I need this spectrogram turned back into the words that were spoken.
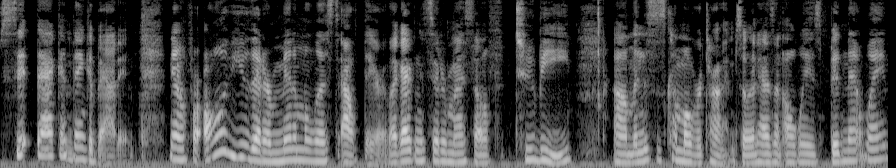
sit back and think about it. Now, for all of you that are minimalists out there, like I consider myself to be, um, and this has come over time, so it hasn't always been that way.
